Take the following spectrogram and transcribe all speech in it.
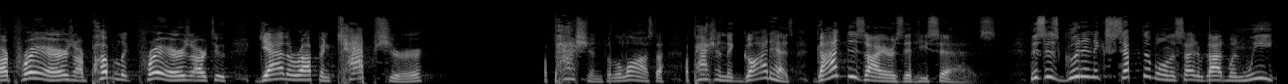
Our prayers, our public prayers, are to gather up and capture a passion for the lost, a, a, passion that God has. God desires it, he says. This is good and acceptable in the sight of God when we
